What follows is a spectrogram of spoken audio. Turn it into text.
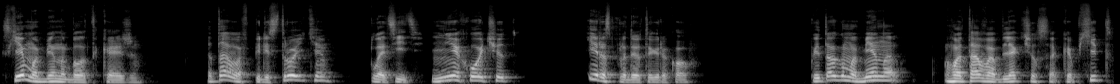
Схема обмена была такая же. Атава в перестройке, платить не хочет и распродает игроков. По итогам обмена у Атавы облегчился капхит,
